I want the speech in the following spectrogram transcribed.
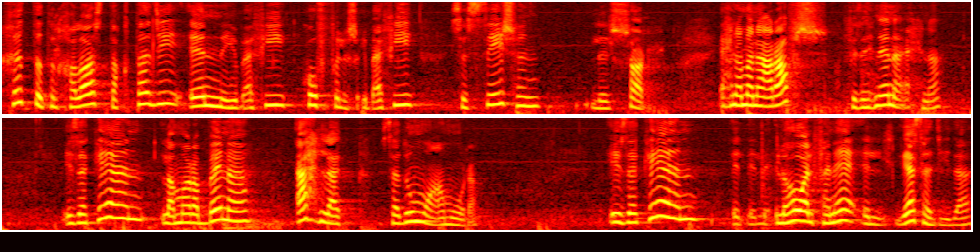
خطة الخلاص تقتضي إن يبقى في كف يبقى في cessation للشر. إحنا ما نعرفش في ذهننا إحنا إذا كان لما ربنا أهلك سدوم وعمورة إذا كان ال- ال- اللي هو الفناء الجسدي ده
